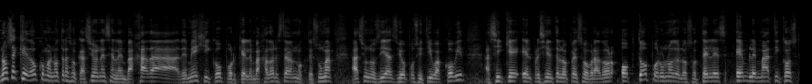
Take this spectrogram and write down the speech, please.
no se quedó como en otras ocasiones en la Embajada de México porque el embajador Esteban Moctezuma hace unos días dio positivo a COVID, así que el presidente López Obrador optó por uno de los hoteles emblemáticos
